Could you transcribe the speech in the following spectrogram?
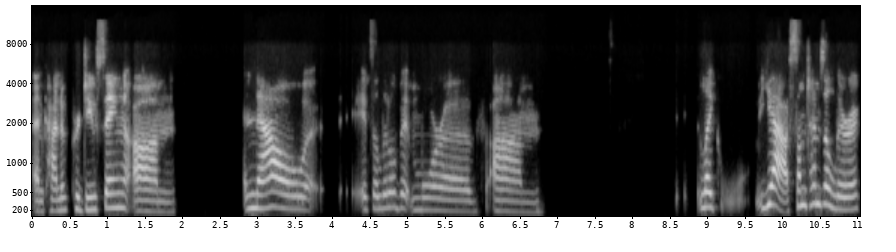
and kind of producing. Um now it's a little bit more of um like yeah sometimes a lyric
